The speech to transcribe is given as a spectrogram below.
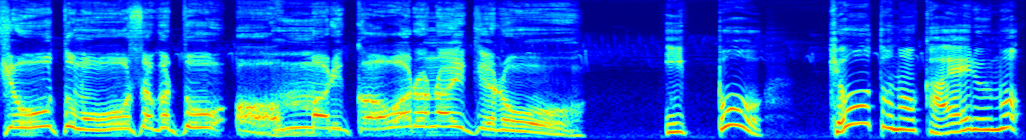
京都も大阪とあんまり変わらないけど。一方京都のカエルも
